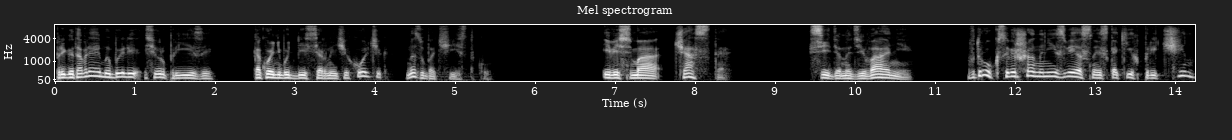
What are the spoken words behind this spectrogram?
приготовляемы были сюрпризы, какой-нибудь бисерный чехольчик на зубочистку. И весьма часто, сидя на диване, вдруг, совершенно неизвестно из каких причин,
